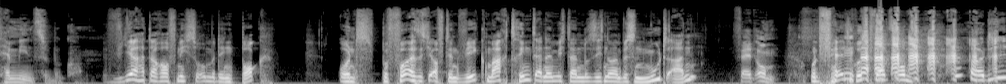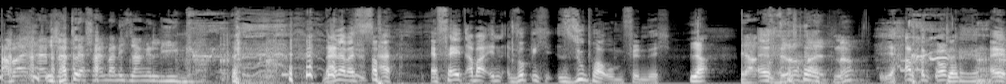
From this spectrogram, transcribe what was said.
Termin zu bekommen. Wir hat darauf nicht so unbedingt Bock. Und bevor er sich auf den Weg macht, trinkt er nämlich dann sich noch ein bisschen Mut an Fällt um. und fällt rückwärts um. Und Aber er ich bleibt hatte, ja scheinbar nicht lange liegen. Nein, aber es ist, äh, er fällt aber in wirklich super um, finde ich. ja, Ja, wirr halt, ne? Ja, aber komm, ey,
